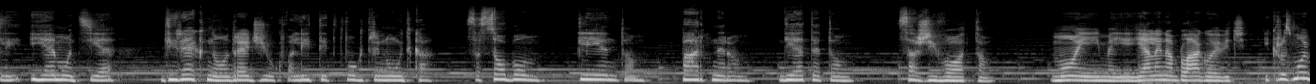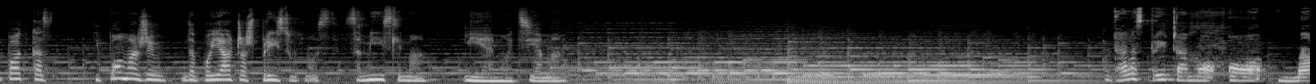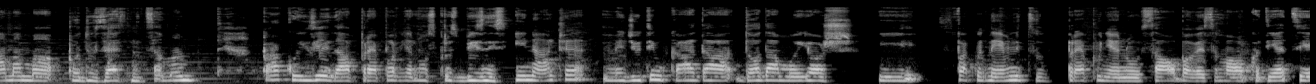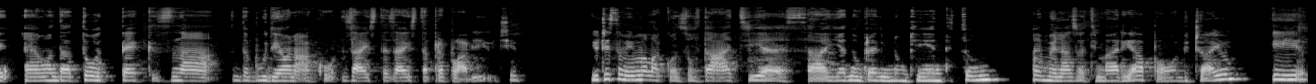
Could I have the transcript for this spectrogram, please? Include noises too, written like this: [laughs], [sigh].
misli i emocije direktno određuju kvalitet tvog trenutka sa sobom, klijentom, partnerom, djetetom, sa životom. Moje ime je Jelena Blagojević i kroz moj podcast ti pomažem da pojačaš prisutnost sa mislima i emocijama. Danas pričamo o mamama poduzetnicama kako izgleda preplavljenost kroz biznis inače, međutim kada dodamo još i svakodnevnicu prepunjenu sa obavezama oko djeci, e onda to tek zna da bude onako zaista, zaista preplavljujuće. Juče sam imala konsultacije sa jednom predivnom klijenticom, ajmo je nazvati Marija po običaju, i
